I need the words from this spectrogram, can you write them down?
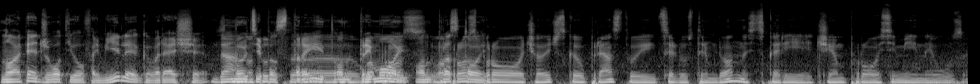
Но опять же, вот его фамилия, говорящая, да, ну типа стрейт, он прямой, вопрос, он простой. Вопрос про человеческое упрямство и целеустремленность скорее, чем про семейные узы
